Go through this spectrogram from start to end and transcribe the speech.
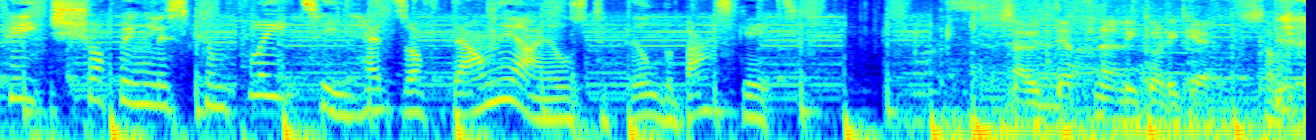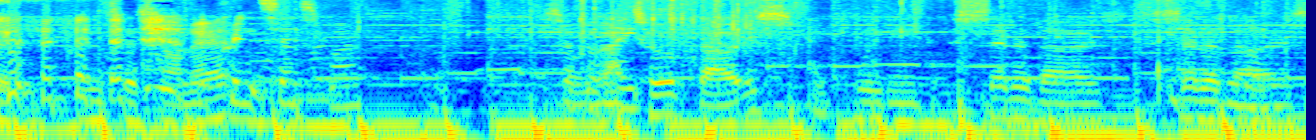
Pete's shopping list complete, he heads off down the aisles to fill the basket. So definitely got to get something princess on it. Princess one. So we need two of those. We need a set of those, a set of those.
